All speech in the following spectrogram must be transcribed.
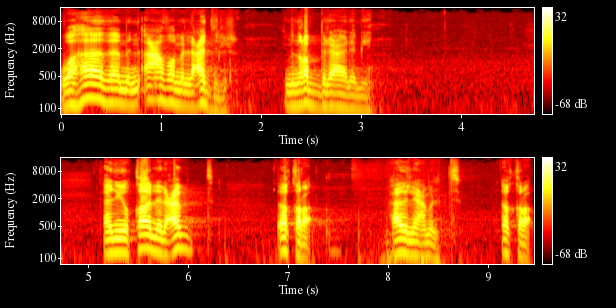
وهذا من أعظم العدل من رب العالمين. أن يقال للعبد اقرأ هذا اللي عملت اقرأ.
